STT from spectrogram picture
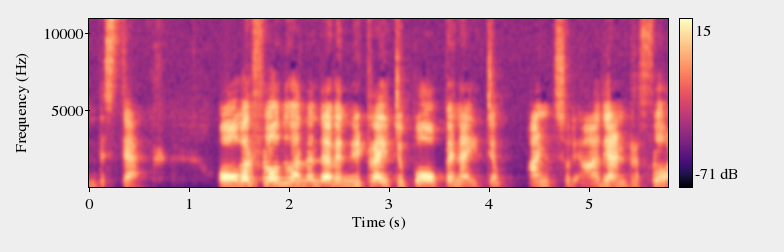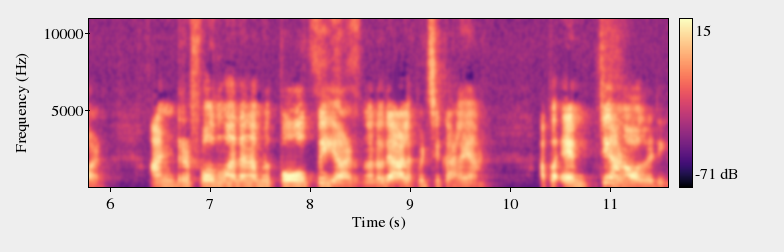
in the stack overflow എന്ന് പറഞ്ഞാൽ എന്താ? When we try to pop an item sorry ആദ്യം അണ്ടർഫ്ലോ ആണ്. അണ്ടർഫ്ലോ എന്ന് പറഞ്ഞാൽ നമ്മൾ പോപ്പ് ചെയ്യാണ് എന്ന് പറഞ്ഞാൽ ഒരാളെ പിടിച്ച് കളയാണ്. അപ്പൊ എം ടി ആണ് ഓൾറെഡി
